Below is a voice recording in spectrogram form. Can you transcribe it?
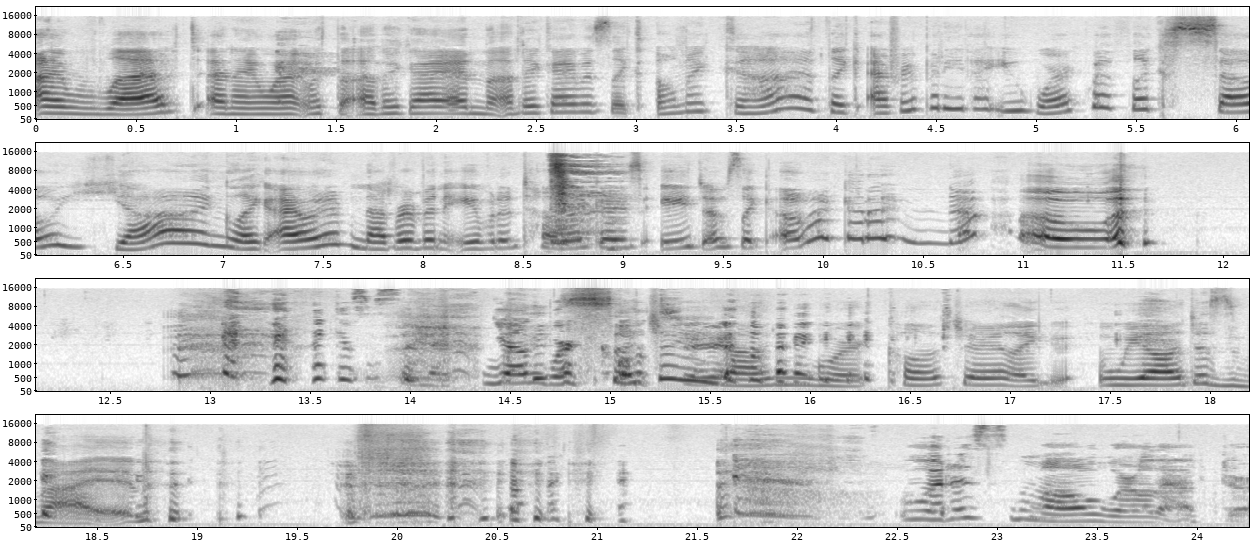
I left, and I went with the other guy, and the other guy was like, "Oh my god, like everybody that you work with looks so young. Like I would have never been able to tell that guy's age." I was like, "Oh my god, I know." This is the next young work Such culture. a young like- work culture. Like we all just vibe. What a small world after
